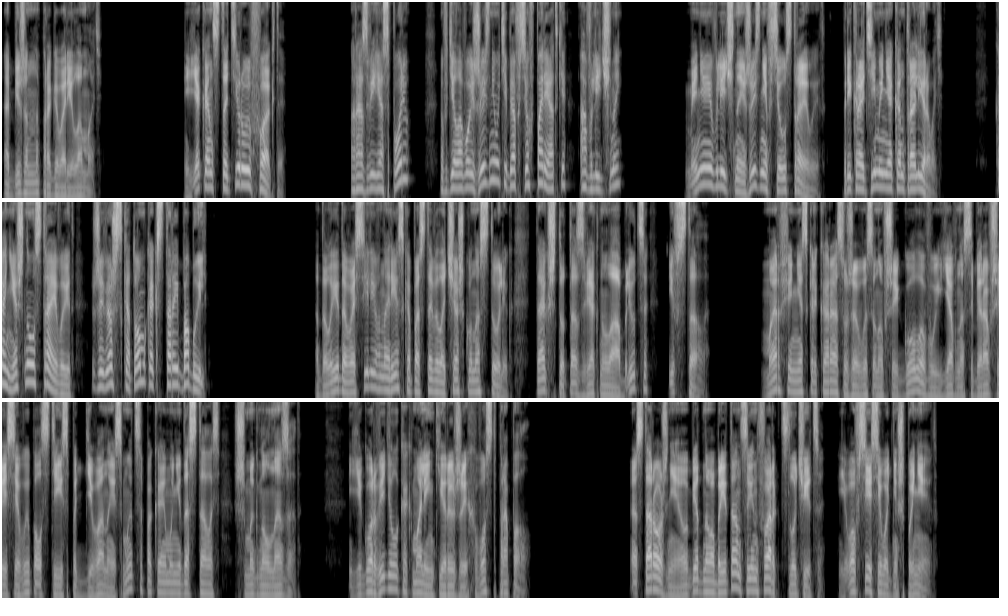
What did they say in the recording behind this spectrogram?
Обиженно проговорила мать. «Я констатирую факты». «Разве я спорю? В деловой жизни у тебя все в порядке, а в личной?» Меня и в личной жизни все устраивает. Прекрати меня контролировать. Конечно, устраивает. Живешь с котом, как старый бобыль. Аделаида Васильевна резко поставила чашку на столик, так что та звякнула о блюдце и встала. Мерфи, несколько раз уже высунувший голову и явно собиравшийся выползти из-под дивана и смыться, пока ему не досталось, шмыгнул назад. Егор видел, как маленький рыжий хвост пропал. «Осторожнее, у бедного британца инфаркт случится. Его все сегодня шпыняют».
